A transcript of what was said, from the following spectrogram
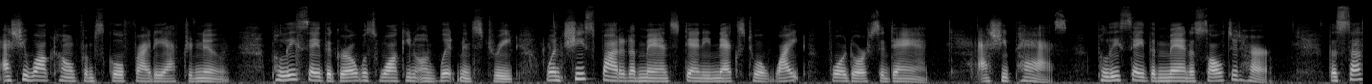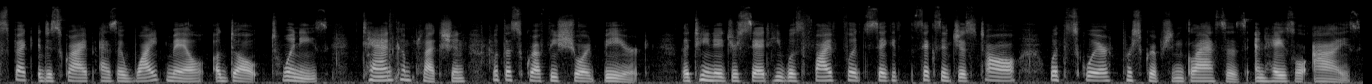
as she walked home from school Friday afternoon. Police say the girl was walking on Whitman Street when she spotted a man standing next to a white four door sedan. As she passed, police say the man assaulted her. The suspect is described as a white male, adult, 20s, tan complexion with a scruffy short beard. The teenager said he was five foot six, six, inches tall with square prescription glasses and hazel eyes.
